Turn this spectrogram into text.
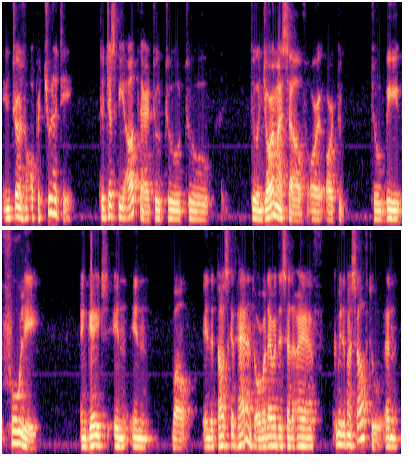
in terms of opportunity to just be out there to to to to enjoy myself or or to to be fully engaged in in well in the task at hand or whatever it is that I have committed myself to. And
